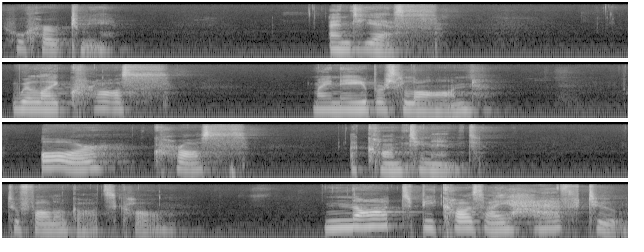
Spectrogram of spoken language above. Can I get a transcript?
who hurt me? And yes, will I cross my neighbor's lawn or cross a continent to follow God's call? Not because I have to,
